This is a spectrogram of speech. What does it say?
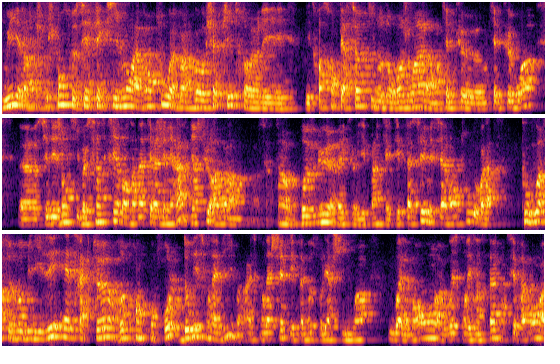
Oui, alors je, pense que c'est effectivement avant tout avoir voix au chapitre euh, les, 300 personnes qui nous ont rejoints là, en, quelques, en quelques mois. Euh, c'est des gens qui veulent s'inscrire dans un intérêt général, bien sûr avoir un, certain revenu avec l'épargne qui a été placée, mais c'est avant tout voilà, pouvoir se mobiliser, être acteur, reprendre contrôle, donner son avis. Est-ce qu'on achète des panneaux solaires chinois ou allemands Où est-ce qu'on les installe? Donc c'est vraiment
